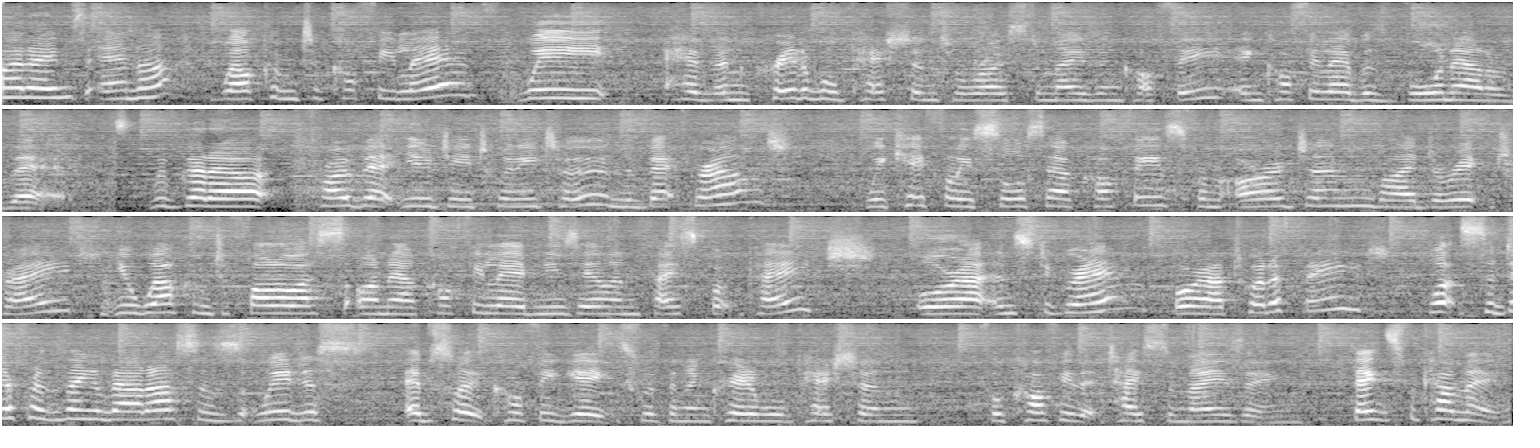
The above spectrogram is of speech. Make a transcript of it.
my name's Anna. Welcome to Coffee Lab. We have incredible passion to roast amazing coffee and Coffee Lab was born out of that. We've got our Probat UG22 in the background. We carefully source our coffees from origin by direct trade. You're welcome to follow us on our Coffee Lab New Zealand Facebook page or our Instagram or our Twitter feed. What's the different thing about us is we're just absolute coffee geeks with an incredible passion for coffee that tastes amazing. Thanks for coming.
